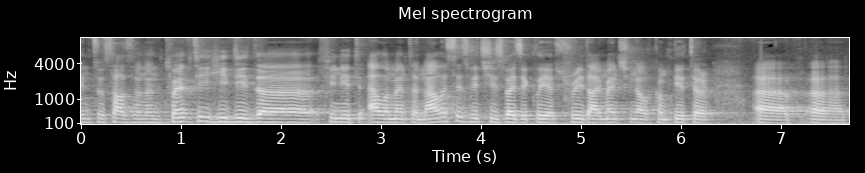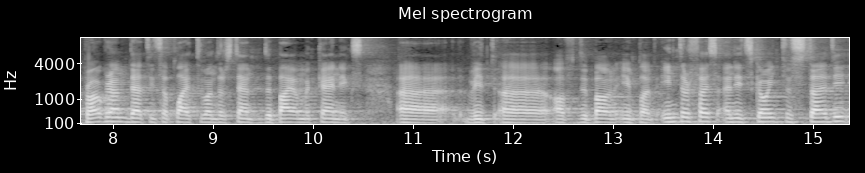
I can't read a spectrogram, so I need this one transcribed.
in 2020, he did a finite element analysis, which is basically a three-dimensional computer program that is applied to understand the biomechanics uh, with, uh, of the bone implant interface and it's going to study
